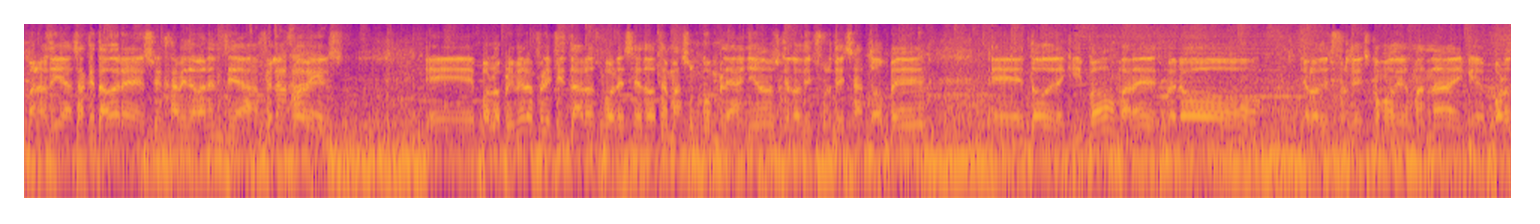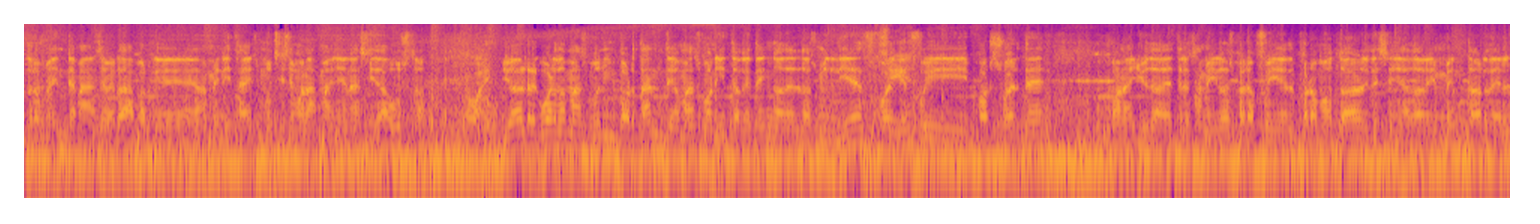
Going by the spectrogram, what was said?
Buenos días, agitadores. Soy Javi de Valencia. ¿Qué Feliz Javi? Eh, por lo primero, felicitaros por ese 12 más un cumpleaños, que lo disfrutéis a tope, eh, todo el equipo, ¿vale? Espero que lo disfrutéis como Dios manda y que por otros 20 más, de verdad, porque amenizáis muchísimo las mañanas y da gusto. Yo el recuerdo más importante o más bonito que tengo del 2010 fue que fui, por suerte, con ayuda de tres amigos, pero fui el promotor, diseñador e inventor del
